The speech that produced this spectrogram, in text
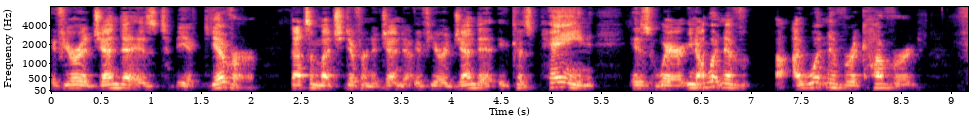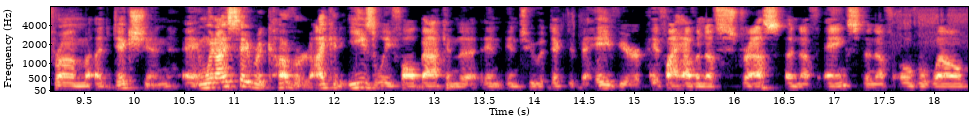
If your agenda is to be a giver, that's a much different agenda. If your agenda, because pain is where, you know, I wouldn't have, I wouldn't have recovered from addiction. And when I say recovered, I could easily fall back in the, in, into addictive behavior if I have enough stress, enough angst, enough overwhelm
